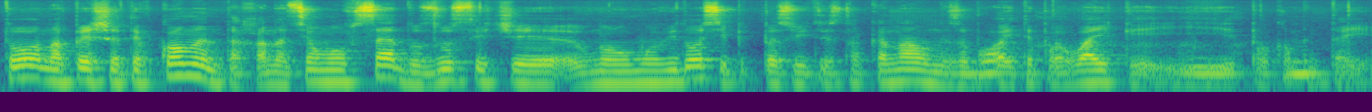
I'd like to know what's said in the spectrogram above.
то напишите в коментах. А на цьому все. До зустрічі в новому відосі. Підписуйтесь на канал, не забувайте про лайки і про коментарі.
